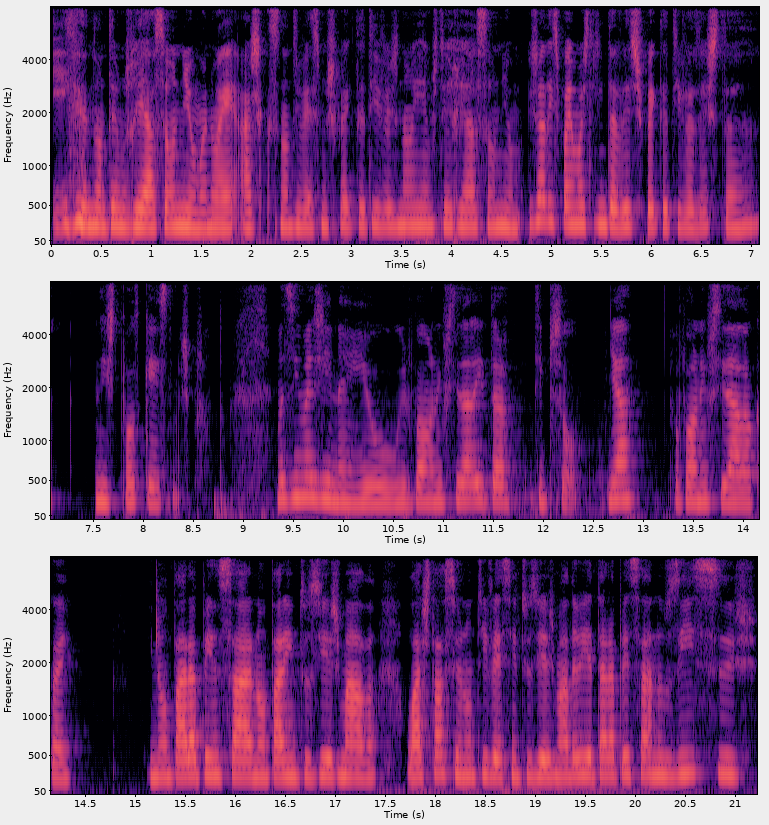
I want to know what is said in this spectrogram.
e não temos reação nenhuma, não é? Acho que se não tivéssemos expectativas não íamos ter reação nenhuma. Já disse para umas 30 vezes expectativas esta, neste podcast, mas pronto. Mas imaginem eu ir para a universidade e estar tipo só, já? Yeah? Vou para a universidade, ok e não estar a pensar, não estar entusiasmada. Lá está, se eu não tivesse entusiasmada, eu ia estar a pensar nos isses.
